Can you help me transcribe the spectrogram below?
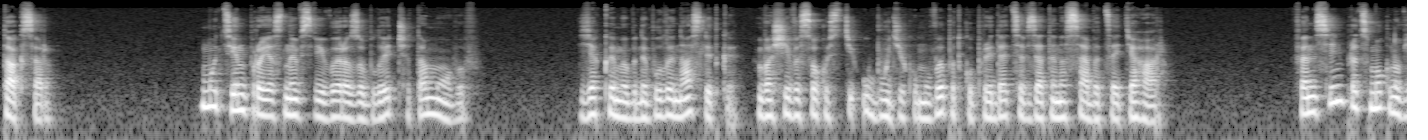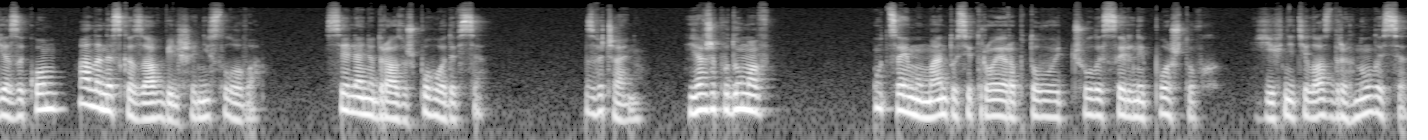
Так, сер. Муцін прояснив свій вираз обличчя та мовив. Якими б не були наслідки, вашій високості у будь-якому випадку прийдеться взяти на себе цей тягар. Фенсінь прицмокнув язиком, але не сказав більше ні слова. Сілянь одразу ж погодився. Звичайно, я вже подумав. У цей момент усі троє раптово відчули сильний поштовх. Їхні тіла здригнулися,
